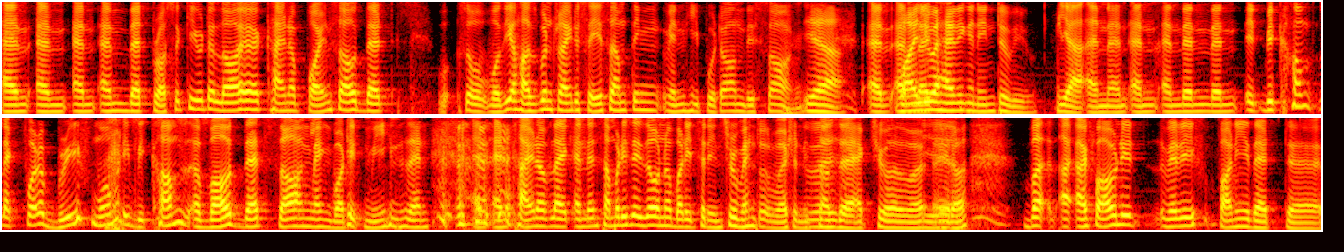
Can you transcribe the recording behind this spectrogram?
and and and and that prosecutor lawyer kind of points out that. So was your husband trying to say something when he put on this song? yeah. And, and While like- you were having an interview. yeah, and and and and then then it becomes like for a brief moment it becomes about that song, like what it means, and and, and kind of like, and then somebody says, "Oh no, but it's an instrumental version. It's not the actual, ver- Yeah. you know." But I, I found it very funny that uh,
